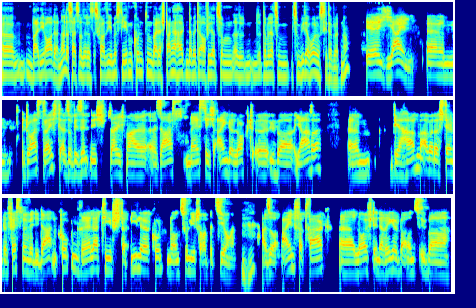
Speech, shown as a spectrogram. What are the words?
äh, by the order. Ne? Das heißt also, das ist quasi, ihr müsst jeden Kunden bei der Stange halten, damit er auch wieder zum, also damit er zum, zum Wiederholungstäter wird, ne? Äh, jein. Ähm, du hast recht, also wir sind nicht, sage ich mal, äh, SaaS-mäßig eingeloggt äh, über Jahre. Ähm, wir haben aber, das stellen wir fest, wenn wir die Daten gucken, relativ stabile Kunden- und Zuliefererbeziehungen. Mhm. Also ein Vertrag äh, läuft in der Regel bei uns über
